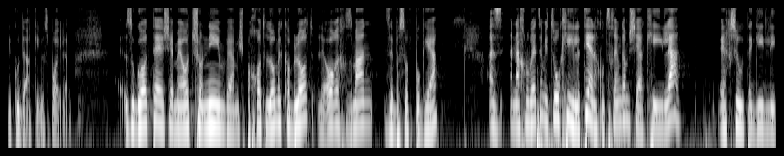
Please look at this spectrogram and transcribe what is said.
נקודה, כאילו ספוילר. זוגות אה, שמאוד שונים והמשפחות לא מקבלות, לאורך זמן זה בסוף פוגע. אז אנחנו בעצם יצור קהילתי, אנחנו צריכים גם שהקהילה איכשהו תגיד לי,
